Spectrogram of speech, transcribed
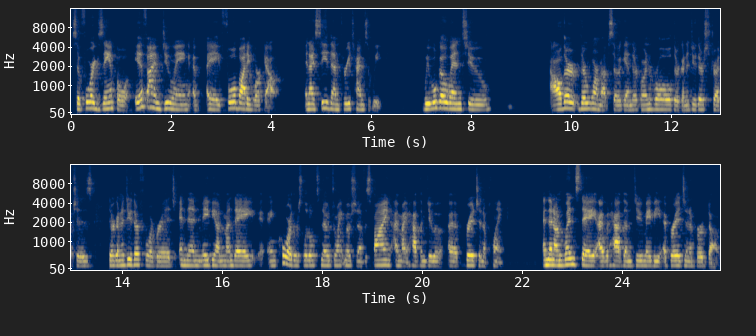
So, for example, if I'm doing a, a full body workout and I see them three times a week, we will go into all their their warm up. So again, they're going to roll, they're going to do their stretches, they're going to do their floor bridge. And then maybe on Monday in core, there's little to no joint motion of the spine. I might have them do a, a bridge and a plank. And then on Wednesday, I would have them do maybe a bridge and a bird dog.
